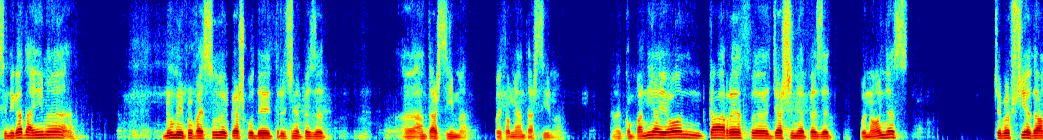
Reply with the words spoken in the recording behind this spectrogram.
Sindikata ime numri i përfaqësuesve ka shku deri 350 antarësime, po i thomi antarësime. Kompania jonë ka rreth 650 punonjës, që përfshirë dhe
